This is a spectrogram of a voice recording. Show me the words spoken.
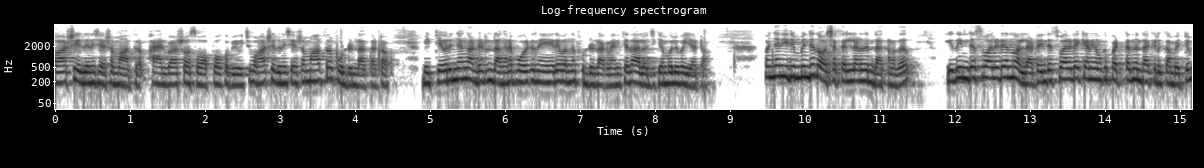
വാഷ് ചെയ്തതിന് ശേഷം മാത്രം. ഹാൻഡ് വാഷോ സോപ്പോ ഒക്കെ ഉപയോഗിച്ച് വാഷ് ചെയ്തതിന് ശേഷം മാത്രം ഫുഡ് ഉണ്ടാക്കുക കേട്ടോ മിക്കവരും ഞാൻ കണ്ടിട്ടുണ്ട്. അങ്ങനെ പോയിട്ട് നേരെ വന്ന് ഫുഡ് ഉണ്ടാക്കണം. എനിക്കത് ആലോചിക്കാൻ പോലും വയ്യ കേട്ടോ അപ്പം ഞാൻ ഇരുമ്പിന്റെ ദോശക്കല്ലിലാണ് ഇത് ഉണ്ടാക്കണത്. ഇത് ഇൻഡസ് വാലിഡേ ഒന്നും അല്ല കേട്ടോ ഇൻഡസ് വാലിഡേ ആണെങ്കിൽ നമുക്ക് പെട്ടെന്ന് ഉണ്ടാക്കിയെടുക്കാൻ പറ്റും.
